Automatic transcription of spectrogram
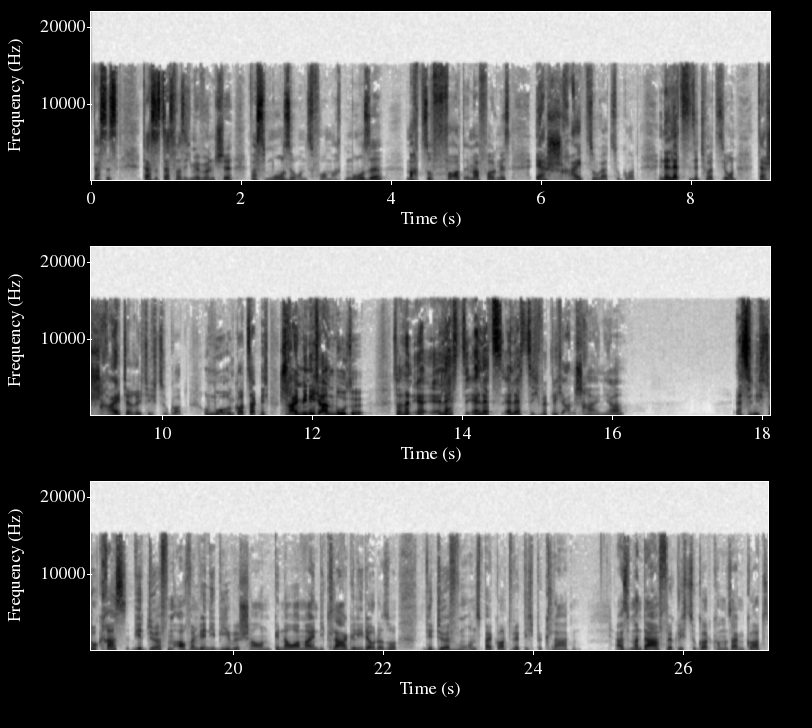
Das ist, das ist das, was ich mir wünsche, was Mose uns vormacht. Mose macht sofort immer Folgendes, er schreit sogar zu Gott. In der letzten Situation, da schreit er richtig zu Gott. Und, Mo, und Gott sagt nicht, schrei mich nicht an, Mose, sondern er, er, lässt, er, lässt, er lässt sich wirklich anschreien, ja? Das finde ich so krass. Wir dürfen, auch wenn wir in die Bibel schauen, genauer mal in die Klagelieder oder so, wir dürfen uns bei Gott wirklich beklagen. Also man darf wirklich zu Gott kommen und sagen, Gott,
